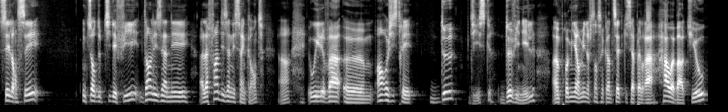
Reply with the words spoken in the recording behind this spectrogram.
s'est lancé une sorte de petit défi dans les années, à la fin des années 50, hein, où il va euh, enregistrer deux disques, deux vinyles, un premier en 1957 qui s'appellera How About You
